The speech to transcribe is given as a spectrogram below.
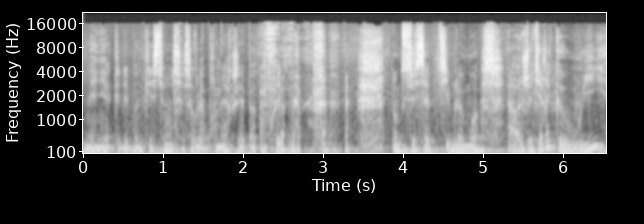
Mais il n'y a que des bonnes questions, sauf la première que je n'avais pas comprise. Donc susceptible, moi. Alors je dirais que oui.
